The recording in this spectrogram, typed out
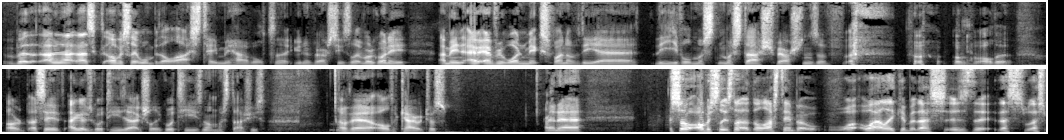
But I mean that's obviously it won't be the last time we have alternate universes. Like we're going to. I mean, everyone makes fun of the uh, the evil mustache versions of of all the. Or I say I was goatees actually, goatees, not mustaches, of uh, all the characters. And uh, so obviously it's not the last time, but what, what I like about this is that this this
